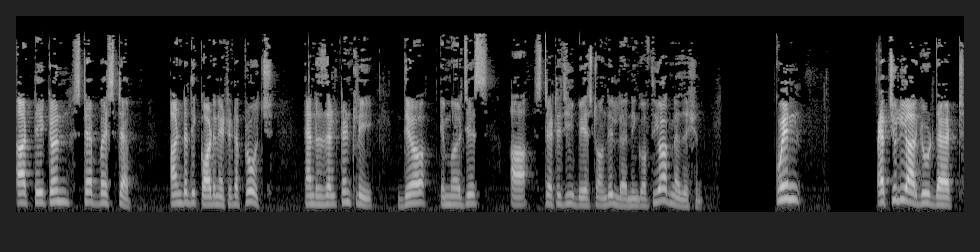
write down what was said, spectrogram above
are taken step by step under the coordinated approach, and resultantly, there emerges a strategy based on the learning of the organization. Quinn actually argued that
